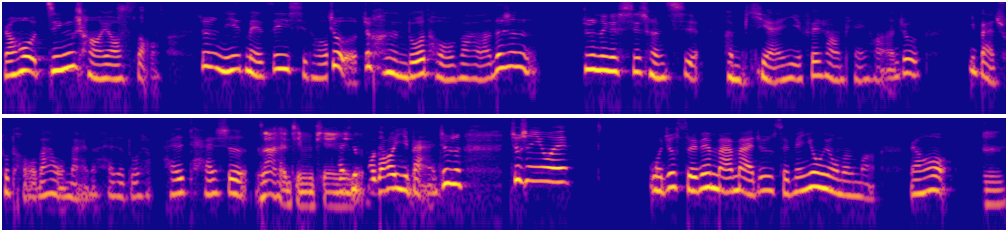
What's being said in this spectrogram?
然后经常要扫，就是你每次一洗头就就很多头发了，但是就是那个吸尘器很便宜，非常便宜，好像就一百出头吧，我买的还是多少，还是还是那还挺便宜，还是不到一百，就是就是因为。我就随便买买，就是随便用用的嘛。然后，嗯，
